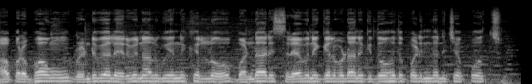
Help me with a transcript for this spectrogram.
ఆ ప్రభావం రెండు వేల ఇరవై నాలుగు ఎన్నికల్లో బండారి శ్రేవని గెలవడానికి దోహదపడిందని చెప్పవచ్చు.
